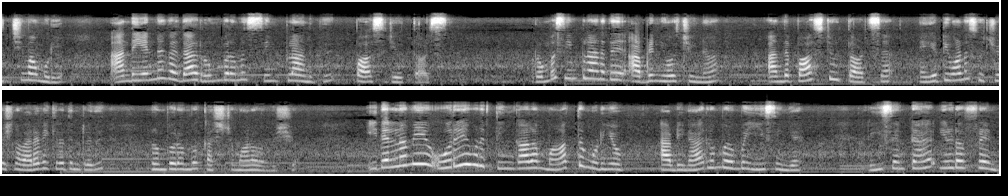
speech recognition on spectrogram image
நிச்சயமாக முடியும். அந்த எண்ணங்கள் தான் ரொம்ப ரொம்ப சிம்பிளானது பாசிட்டிவ் தாட்ஸ் ரொம்ப சிம்பிளானது அப்படின்னு யோசிச்சிங்கன்னா அந்த பாசிட்டிவ் தாட்ஸை நெகட்டிவான சுச்சுவேஷனை வர வைக்கிறதுன்றது ரொம்ப ரொம்ப கஷ்டமான ஒரு விஷயம். இதெல்லாமே ஒரே ஒரு திங்கால மாற்ற முடியும் அப்படின்னா ரொம்ப ரொம்ப ஈஸிங்க ரீசெண்டாக என்னோடய ஃப்ரெண்ட்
